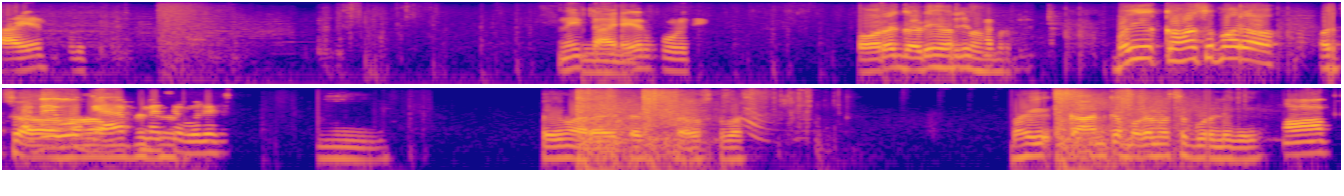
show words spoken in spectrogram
टायर फोड़ नहीं टायर फोड़ दी। और एक गाड़ी है मुझे ना भाई ये कहाँ से मारा? अच्छा अबे वो हाँ, गैप में से बोले। हम्म, सही मारा है टच था उसके पास। भाई कान के बगल में से गोली गई। नॉक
